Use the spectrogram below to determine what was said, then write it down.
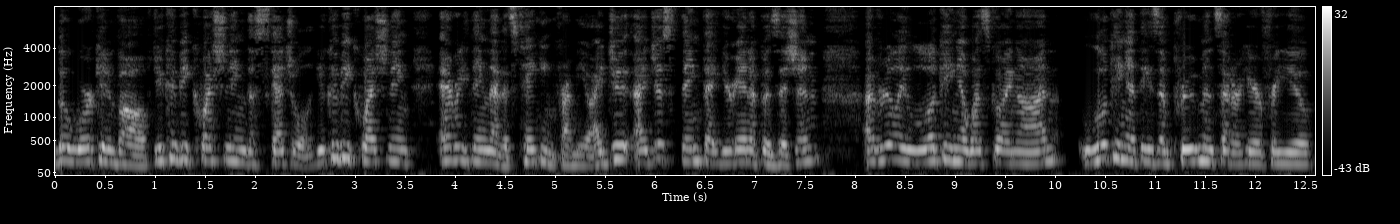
the work involved. You could be questioning the schedule. You could be questioning everything that it's taking from you. I do, I just think that you're in a position of really looking at what's going on, looking at these improvements that are here for you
